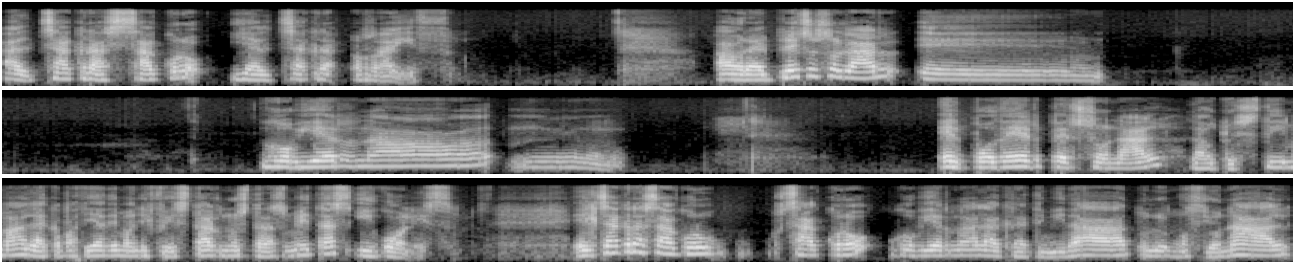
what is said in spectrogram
al chakra sacro y al chakra raíz. Ahora, el plexo solar eh, gobierna mm, el poder personal, la autoestima, la capacidad de manifestar nuestras metas y goles. El chakra sacro, sacro gobierna la creatividad, lo emocional,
